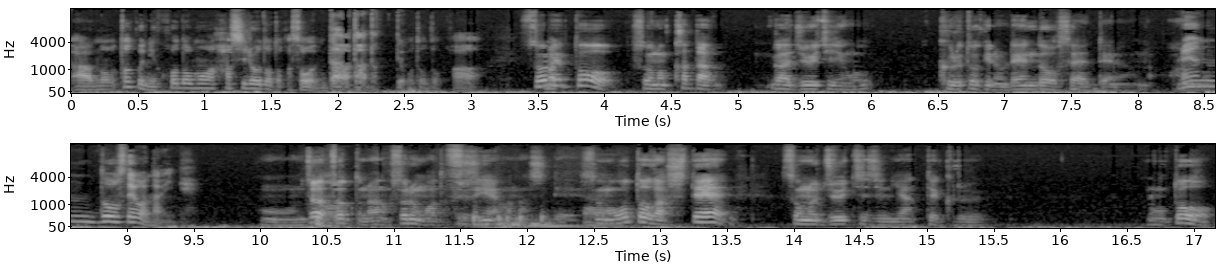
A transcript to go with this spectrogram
あの、特に子供が走る音とか、そう、ダダダダって音とか。それとその方が11時に来る時の連動性っていうのは連動性はないね。うん、じゃあちょっとなんかそれもまた不思議な話で、んその音がしてその11時にやってくるのと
